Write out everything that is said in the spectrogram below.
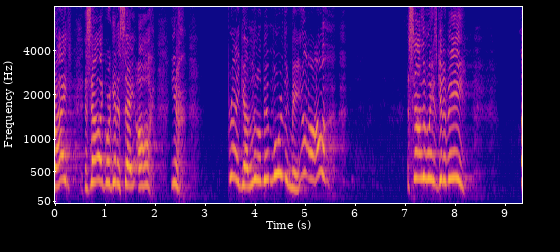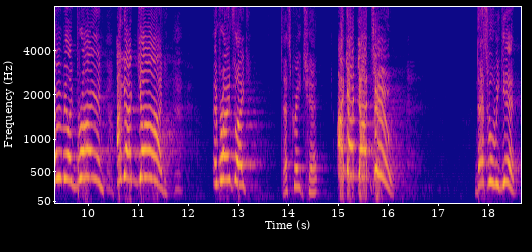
right? It's not like we're going to say, oh, you know, Brian got a little bit more than me. Oh, it's not the way it's going to be. I'm going to be like, Brian, I got God. And Brian's like, that's great, Chet. I got God too. That's what we get.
